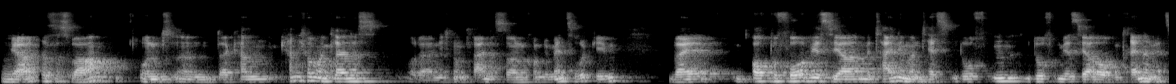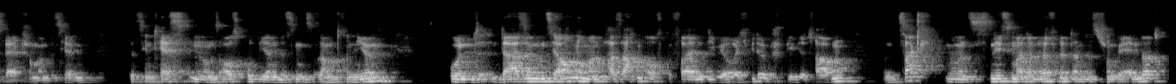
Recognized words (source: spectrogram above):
Ja, das ist wahr. Und äh, da kann, kann ich auch mal ein kleines, oder nicht nur ein kleines, sondern ein Kompliment zurückgeben weil auch bevor wir es ja mit Teilnehmern testen durften, durften wir es ja auch im Trainernetzwerk schon mal ein bisschen, bisschen testen, uns ausprobieren, ein bisschen zusammen trainieren. Und da sind uns ja auch nochmal ein paar Sachen aufgefallen, die wir euch wiedergespiegelt haben. Und zack, wenn man es das nächste Mal dann öffnet, dann ist es schon geändert.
